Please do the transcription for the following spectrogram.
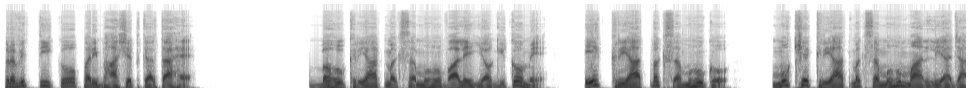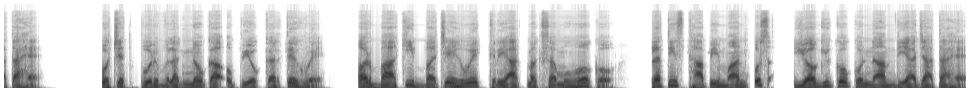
प्रवृत्ति को परिभाषित करता है। बहुक्रियात्मक समूह वाले यौगिकों में एक क्रियात्मक समूह को मुख्य क्रियात्मक समूह मान लिया जाता है। उचित पूर्व लग्नों का उपयोग करते हुए और बाकी बचे हुए क्रियात्मक समूहों को प्रतिस्थापी मान उस यौगिकों को नाम दिया जाता है।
